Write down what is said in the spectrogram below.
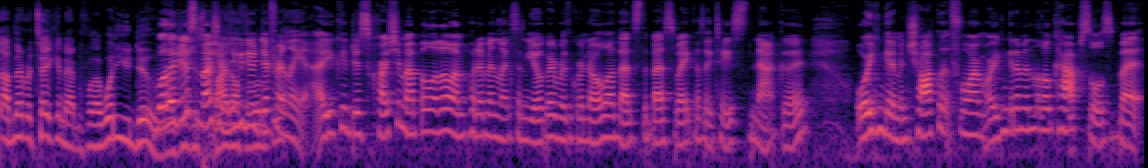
I've never taken that before. Like, what do you do? Well, Like, they're you just bite mushrooms. You off can a do it little piece? differently. Uh, you could just crush them up a little and put them in like some yogurt with granola. That's the best way because they taste not good. Or you can get them in chocolate form, or you can get them in little capsules. But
